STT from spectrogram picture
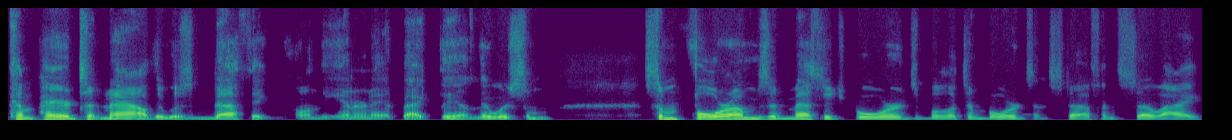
compared to now there was nothing on the internet back then there were some some forums and message boards bulletin boards and stuff and so i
